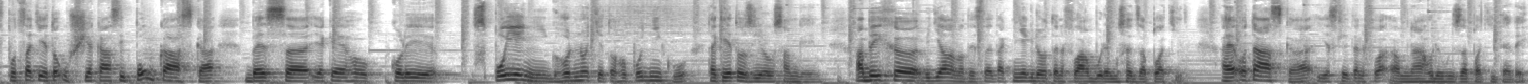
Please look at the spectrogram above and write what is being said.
v podstatě je to už jakási poukázka bez jakéhokoliv spojení k hodnotě toho podniku, tak je to zero sum game. Abych e, vydělal na Tesla, tak někdo ten flám bude muset zaplatit. A je otázka, jestli ten flám náhodou zaplatíte vy.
